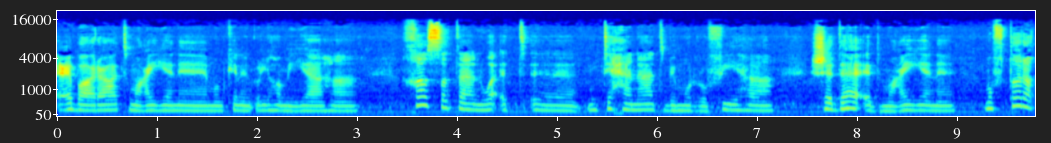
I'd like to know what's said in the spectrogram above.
عبارات معينة ممكن نقول لهم إياها خاصة وقت آه امتحانات بمروا فيها شدائد معينة مفترق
